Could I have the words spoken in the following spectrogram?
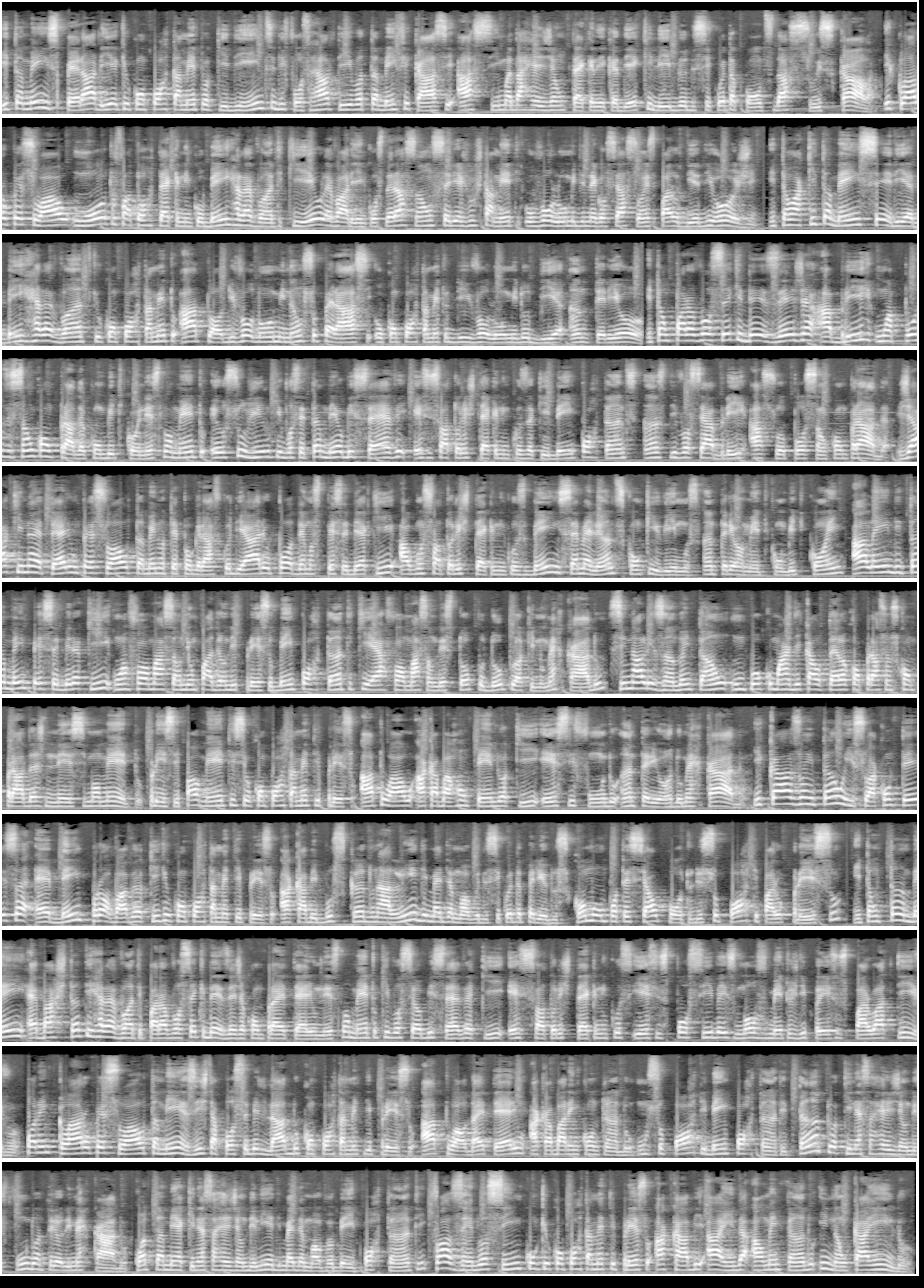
e também esperaria que o comportamento aqui de de índice de força relativa também ficasse acima da região técnica de equilíbrio de 50 pontos da sua escala. E claro, pessoal, um outro fator técnico bem relevante que eu levaria em consideração seria justamente o volume de negociações para o dia de hoje. Então aqui também seria bem relevante que o comportamento atual de volume não superasse o comportamento de volume do dia anterior. Então para você que deseja abrir uma posição comprada com Bitcoin nesse momento, eu sugiro que você também observe esses fatores técnicos aqui bem importantes antes de você abrir a sua posição comprada. Já aqui na Ethereum, pessoal, também no tempo gráfico diário, podemos perceber aqui alguns fatores técnicos bem semelhantes com o que vimos anteriormente com Bitcoin, além de também perceber aqui uma formação de um padrão de preço bem importante que é a formação desse topo duplo aqui no mercado, sinalizando então um pouco mais de cautela com operações compradas nesse momento, principalmente se o comportamento de preço atual acabar rompendo aqui esse fundo anterior do mercado mercado. E caso então isso aconteça, é bem provável aqui que o comportamento de preço acabe buscando na linha de média móvel de 50 períodos como um potencial ponto de suporte para o preço. Então também é bastante relevante para você que deseja comprar Ethereum nesse momento que você observe aqui esses fatores técnicos e esses possíveis movimentos de preços para o ativo. Porém, claro, pessoal, também existe a possibilidade do comportamento de preço atual da Ethereum acabar encontrando um suporte bem importante tanto aqui nessa região de fundo anterior de mercado, quanto também aqui nessa região de linha de média móvel bem importante, fazendo assim com que o comportamento de preço acabe ainda aumentando e não caindo.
